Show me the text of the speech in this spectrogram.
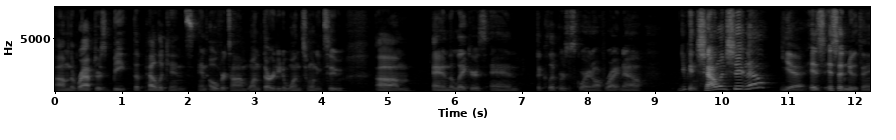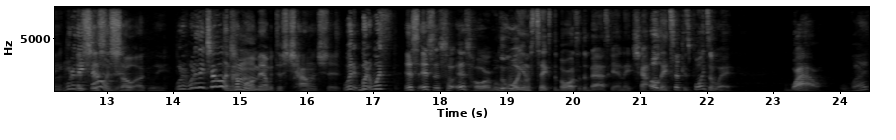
Um, the Raptors beat the Pelicans in overtime, one thirty to one twenty two, um, and the Lakers and the Clippers are squaring off right now. You can challenge shit now. Yeah, it's it's a new thing. What are they This, this is so ugly. what, what are they challenging? Come on, man, with this challenge shit. What, what, what's It's it's it's, it's horrible. Lou man. Williams takes the ball to the basket and they cha- oh they took his points away. Wow. What?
